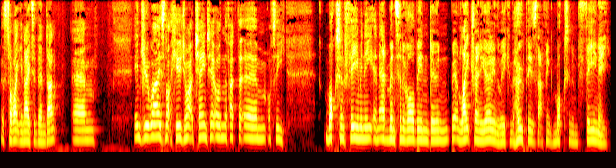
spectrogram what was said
let's talk about United then, Dan. Um, injury wise, not a huge amount of change here, other than the fact that um, obviously Moxon, Feeney, and Edmondson have all been doing a bit of light training early in the week, and the hope is that I think Moxon and Feeney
